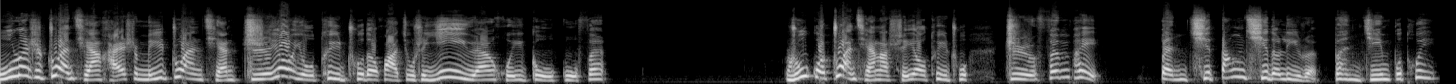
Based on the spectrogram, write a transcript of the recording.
无论是赚钱还是没赚钱，只要有退出的话，就是一元回购股份。如果赚钱了，谁要退出，只分配本期当期的利润，本金不退。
